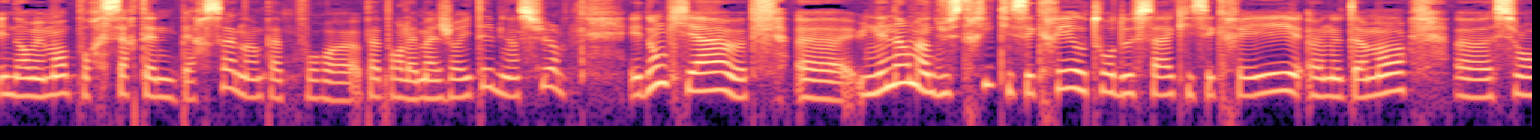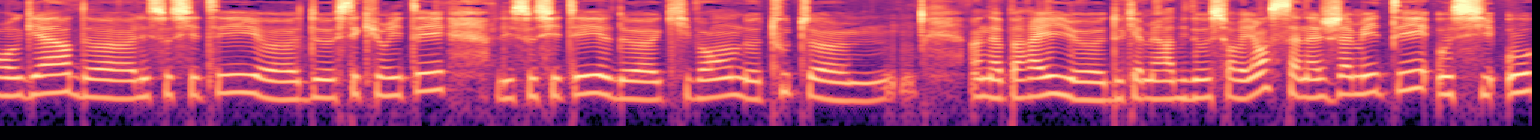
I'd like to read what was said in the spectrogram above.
énormément pour certaines personnes, hein, pas pour euh, pas pour la majorité bien sûr. Et donc il y a euh, euh, une énorme industrie qui s'est créée autour de ça, qui s'est créée notamment si on regarde les sociétés de sécurité, les sociétés de, qui vendent tout un appareil de caméra de vidéosurveillance, ça n'a jamais été aussi haut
